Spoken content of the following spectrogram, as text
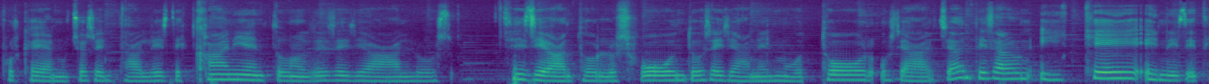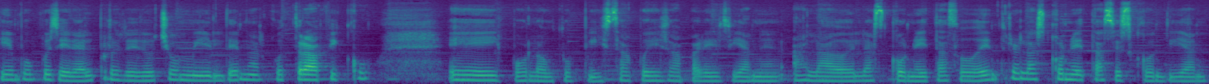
porque había muchos centales de caña, entonces se llevaban los se llevan todos los fondos, se llevan el motor, o sea, ya empezaron y que en ese tiempo pues era el proceso 8000 de narcotráfico eh, por la autopista pues aparecían al lado de las conetas o dentro de las conetas se escondían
